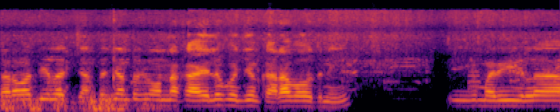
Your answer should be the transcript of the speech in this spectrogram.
తర్వాత ఇలా జంట జంటగా ఉన్న కాయలు కొంచెం ఖరాబ్ అవుతున్నాయి. ఇక మరి ఇలా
